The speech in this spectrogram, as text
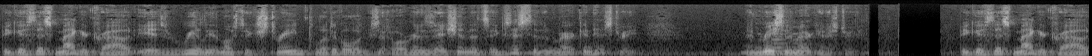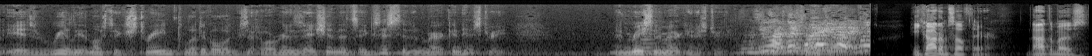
because this MAGA crowd is really the most extreme political ex- organization that's existed in American history, in recent American history because this MAGA crowd is really the most extreme political ex- organization that's existed in American history, in recent American history. He caught himself there. Not the most,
